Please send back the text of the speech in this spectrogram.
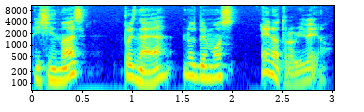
Y sin más, pues nada, nos vemos en otro video.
